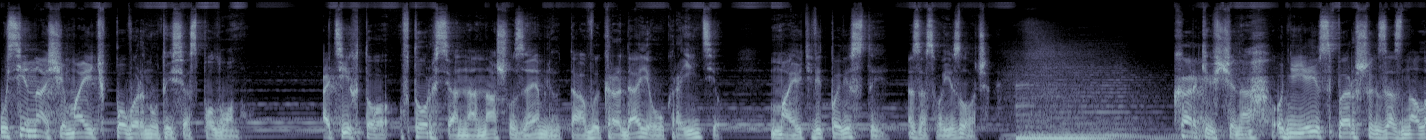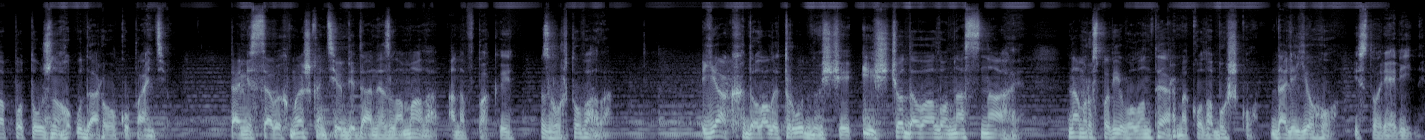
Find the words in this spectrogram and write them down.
Усі наші мають повернутися з полону. А ті, хто вторгся на нашу землю та викрадає українців, мають відповісти за свої злочини. Харківщина однією з перших зазнала потужного удару окупантів. Та місцевих мешканців біда не зламала, а навпаки, згуртувала. Як долали труднощі і що давало наснаги, нам розповів волонтер Микола Бошко. Далі його історія війни.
